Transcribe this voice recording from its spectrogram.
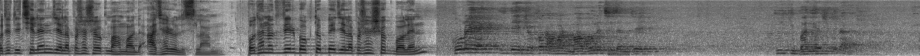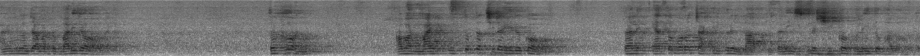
অতিথি ছিলেন জেলা প্রশাসক মোহাম্মদ আজহারুল ইসলাম। প্রধান অতিথির বক্তব্যে জেলা প্রশাসক বলেন, কোনো এক ঈদে যখন আমার মা বলেছিলেন যে, তুই কি বাড়ি আসবি না? আমি বললাম যে আমার তো বাড়ি যাওয়া হবে না। তখন আমার মায়ের উত্তরটা ছিল এরকম, তাহলে এত বড় চাকরি করে লাভ কি? তাহলে স্কুলের শিক্ষক হলেই তো ভালো হতো।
